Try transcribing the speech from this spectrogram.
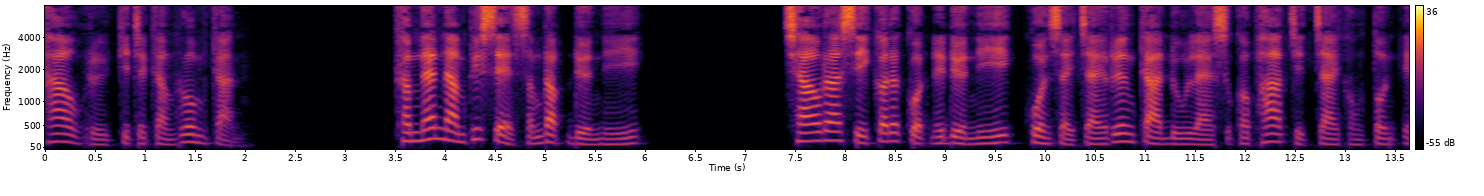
ข้าวหรือกิจกรรมร่วมกัน คำแนะนำพิเศษสำหรับเดือนนี้ชาวราศีกรกฎในเดือนนี้ควรใส่ใจเรื่องการดูแลสุขภาพจิตใจของตนเอ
